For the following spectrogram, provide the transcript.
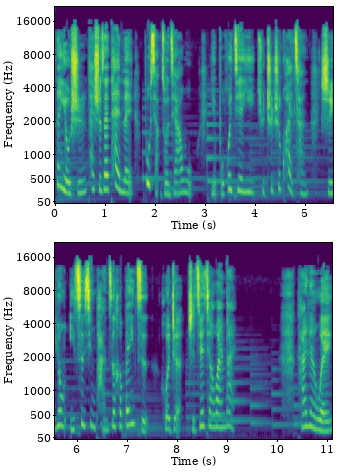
但有时他实在太累，不想做家务，也不会介意去吃吃快餐，使用一次性盘子和杯子，或者直接叫外卖。他认为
